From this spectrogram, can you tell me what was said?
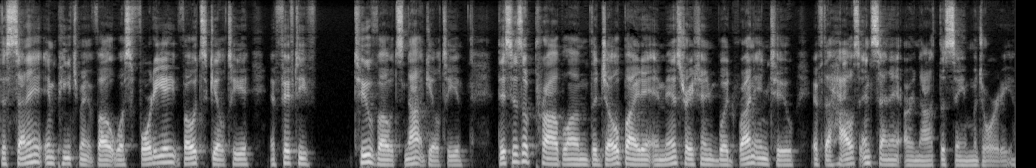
The Senate impeachment vote was 48 votes guilty and 52 votes not guilty. This is a problem the Joe Biden administration would run into if the House and Senate are not the same majority.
